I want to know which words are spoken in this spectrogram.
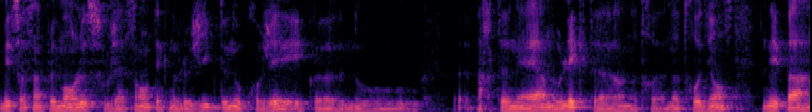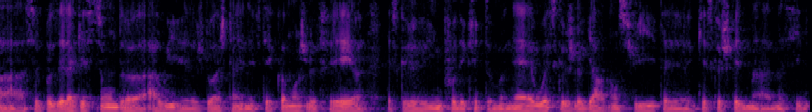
mais soit simplement le sous-jacent technologique de nos projets et que nos partenaires, nos lecteurs, notre, notre audience n'est pas à se poser la question de ah oui, je dois acheter un NFT, comment je le fais Est-ce qu'il me faut des crypto-monnaies Où est-ce que je le garde ensuite Qu'est-ce que je fais de ma, ma site,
